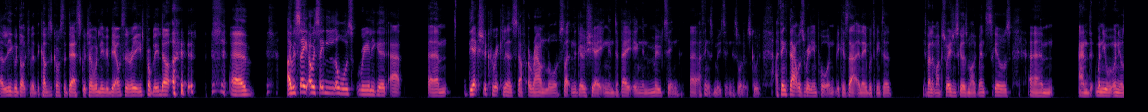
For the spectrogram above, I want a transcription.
a legal document that comes across the desk, which I wouldn't even be able to read, probably not. um, I would say I would say law's really good at um, the extracurricular stuff around law, so like negotiating and debating and mooting. Uh, I think it's mooting is what it was called. I think that was really important because that enabled me to develop my persuasion skills, my argumentative skills. Um, and when you when you're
